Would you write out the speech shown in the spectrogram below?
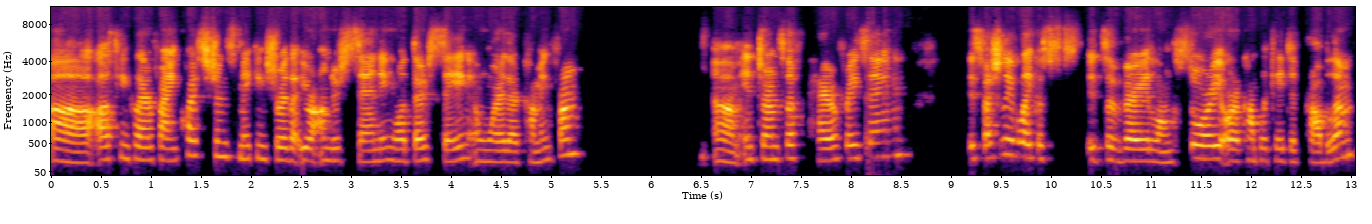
uh, asking clarifying questions making sure that you're understanding what they're saying and where they're coming from um, in terms of paraphrasing especially if like a, it's a very long story or a complicated problem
